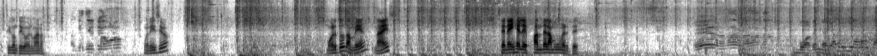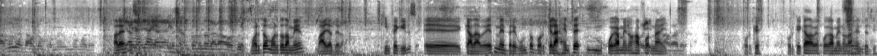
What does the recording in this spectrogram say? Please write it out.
Estoy contigo, mi hermano. Aquí tiene uno. Buenísimo. Muerto también. Nice. Tenéis el spam de la muerte. Eh, granada, granada. Buah, venga ya. Madre mía, Wonka, no le has dado loco, me, me muero. ¿Vale? Ya, ya, ya, ya, no sé ni cómo no le ha dado tú. Muerto, muerto también. Váyatela. 15 kills. Eh, cada vez me pregunto por qué la gente juega menos a Oye, Fortnite. ah, vale. ¿Por qué? ¿Por qué cada vez juega menos la gente, tío?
